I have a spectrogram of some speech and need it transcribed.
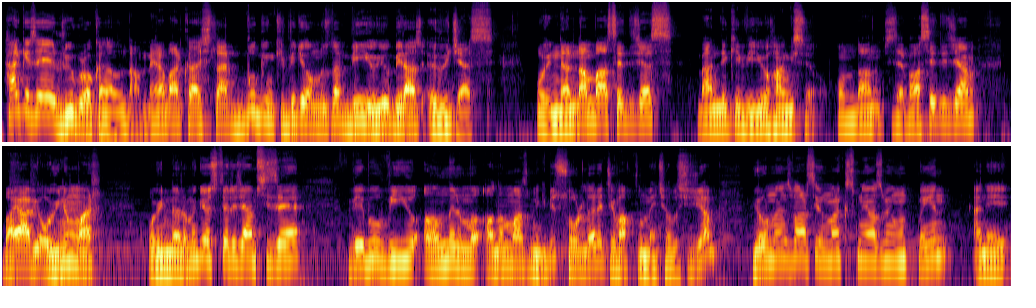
Herkese Rubro kanalından merhaba arkadaşlar. Bugünkü videomuzda Wii U'yu biraz öveceğiz. Oyunlarından bahsedeceğiz. Bendeki Wii U hangisi? Ondan size bahsedeceğim. Bayağı bir oyunum var. Oyunlarımı göstereceğim size. Ve bu Wii U alınır mı alınmaz mı gibi sorulara cevap bulmaya çalışacağım. Yorumlarınız varsa yorumlar kısmına yazmayı unutmayın. Hani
